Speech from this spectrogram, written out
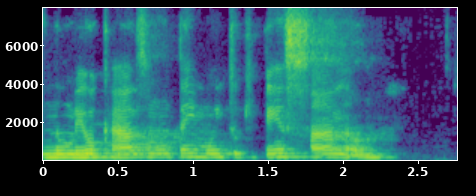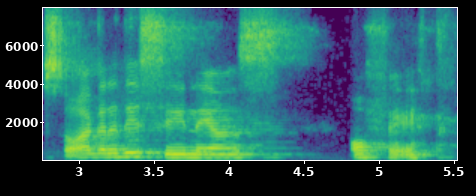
no meu caso não tem muito o que pensar, não só agradecer né, as ofertas.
